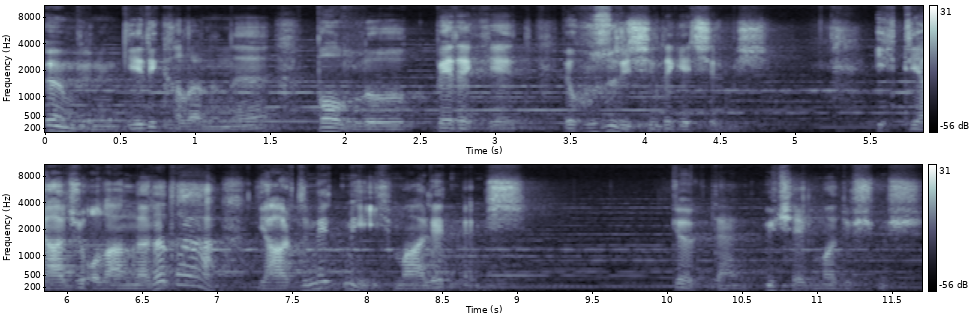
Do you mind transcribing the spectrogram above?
ömrünün geri kalanını bolluk, bereket ve huzur içinde geçirmiş. İhtiyacı olanlara da yardım etmeyi ihmal etmemiş. Gökten üç elma düşmüş.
